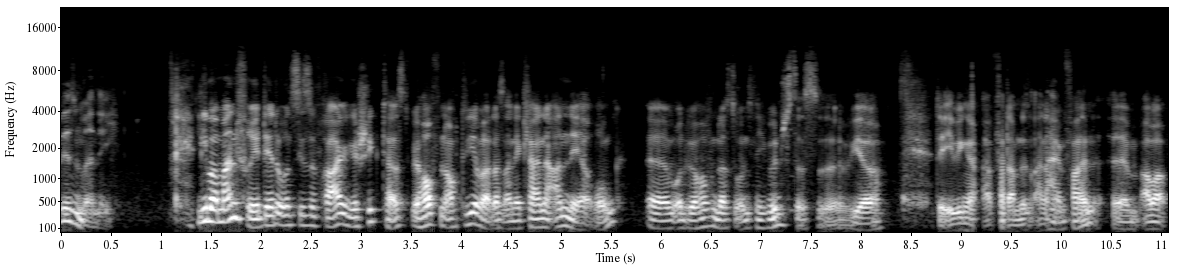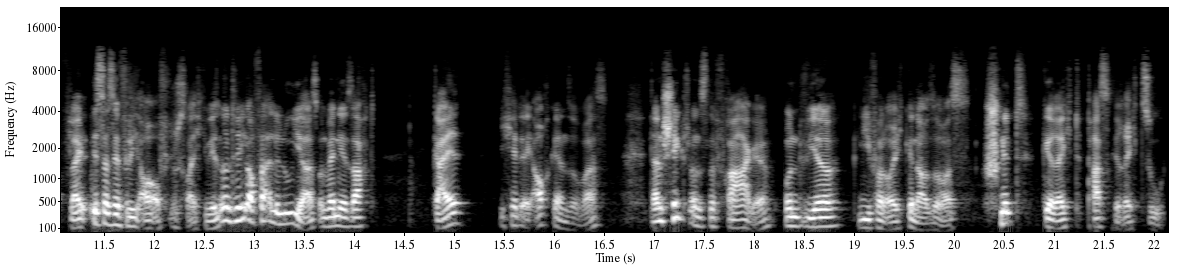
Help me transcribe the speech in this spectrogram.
Wissen wir nicht. Lieber Manfred, der du uns diese Frage geschickt hast, wir hoffen, auch dir war das eine kleine Annäherung. Ähm, und wir hoffen, dass du uns nicht wünschst, dass äh, wir der ewigen Verdammnis anheimfallen. Ähm, aber vielleicht ist das ja für dich auch aufschlussreich gewesen. Und natürlich auch für Hallelujas. Und wenn ihr sagt, geil, ich hätte auch gern sowas, dann schickt uns eine Frage und wir liefern euch genau sowas schnittgerecht, passgerecht zu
